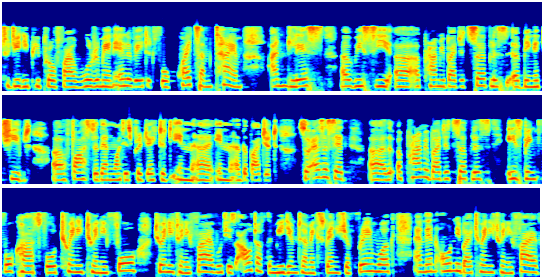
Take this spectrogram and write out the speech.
to GDP profile will remain elevated for quite some time unless uh, we see a primary budget surplus uh, being achieved uh, faster than what is projected in uh, in the budget. So as I said, the, a primary budget surplus is being forecast for 2024, 2025, which is out of the medium-term expenditure framework, and then only by 2025,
